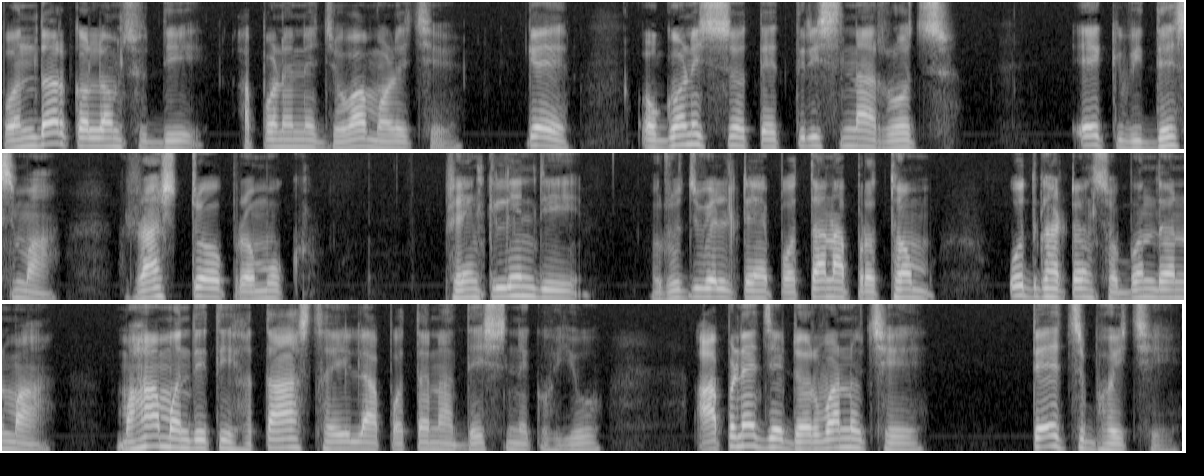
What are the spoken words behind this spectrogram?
પંદર કલમ સુધી આપણને જોવા મળે છે કે ઓગણીસો તેત્રીસના રોજ એક વિદેશમાં રાષ્ટ્ર પ્રમુખ ફ્રેન્કલિન ડી રૂઝવેલ્ટે પોતાના પ્રથમ ઉદ્ઘાટન સંબોધનમાં મહામંદીથી હતાશ થયેલા પોતાના દેશને કહ્યું, આપણે જે ડરવાનું છે તે જ ભય છે.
